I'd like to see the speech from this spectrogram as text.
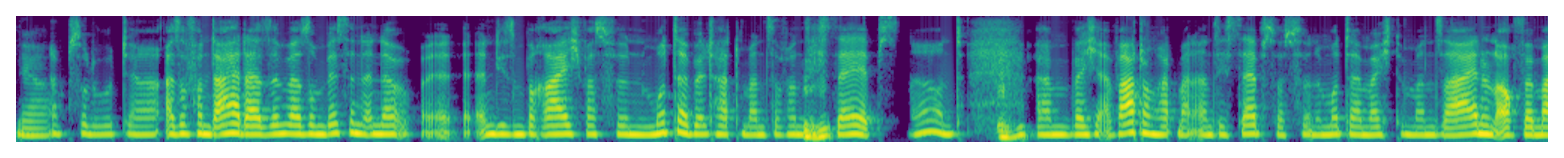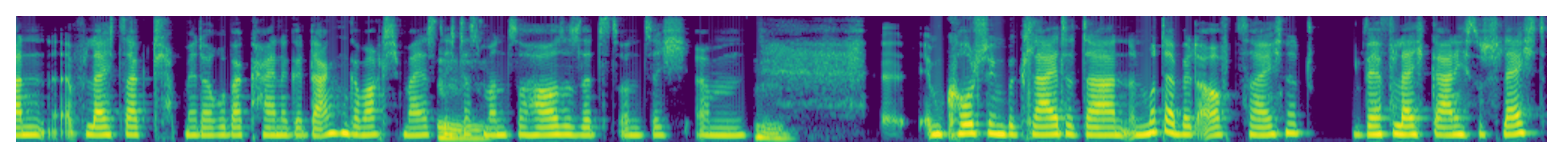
Ja. Absolut, ja. Also von daher, da sind wir so ein bisschen in, der, äh, in diesem Bereich, was für ein Mutterbild hat man so von mhm. sich selbst, ne? Und mhm. ähm, welche Erwartungen hat man an sich selbst, was für eine Mutter möchte man sein? Und auch wenn man äh, vielleicht sagt, ich habe mir darüber keine Gedanken gemacht, ich meine jetzt nicht, dass mhm. man zu Hause sitzt und sich ähm, mhm. äh, im Coaching begleitet, da ein Mutterbild aufzeichnet, wäre vielleicht gar nicht so schlecht,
